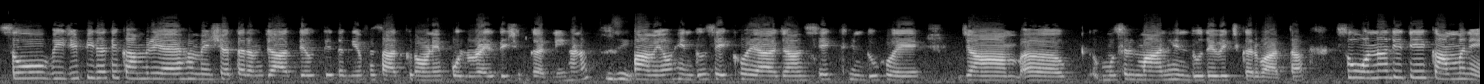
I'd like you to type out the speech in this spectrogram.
so BJP ਦਾ ਤੇ ਕੰਮ ਰਿਹਾ ਹੈ ਹਮੇਸ਼ਾ ਧਰਮ ਜਾਤ ਦੇ ਉੱਤੇ ਦੰਗੇ ਫਸਾਦ ਕਰਾਉਣੇ ਪੋਲਰਾਈਜੇਸ਼ਨ ਕਰਨੀ ਹਨਾ? ਭਾਵੇਂ ਉਹ ਹਿੰਦੂ ਸਿੱਖ ਹੋਇਆ ਜਾਂ ਸਿੱਖ ਹਿੰਦੂ ਹੋਏ ਜਾਂ ਮੁਸਲਮਾਨ ਹਿੰਦੂ ਦੇ ਵਿੱਚ ਕਰਵਾਤਾ। ਸੋ ਉਹਨਾਂ ਦੇ ਤੇ ਕੰਮ ਨੇ।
